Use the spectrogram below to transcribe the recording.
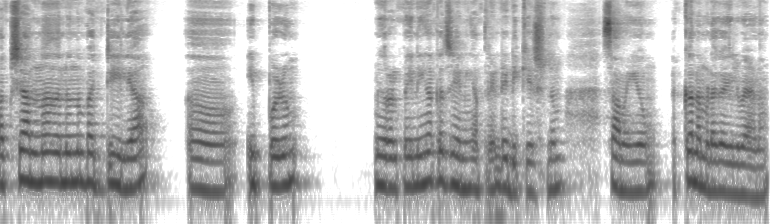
പക്ഷെ അന്ന് അതിനൊന്നും പറ്റിയില്ല. ഇപ്പോഴും മ്യൂറൽ പെയിന്റിങ് ഒക്കെ ചെയ്യണമെങ്കിൽ അത്രയും ഡെഡിക്കേഷനും സമയവും ഒക്കെ നമ്മുടെ കയ്യിൽ വേണം.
